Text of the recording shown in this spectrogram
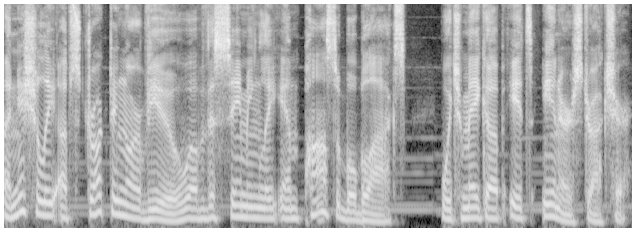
initially obstructing our view of the seemingly impossible blocks which make up its inner structure.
